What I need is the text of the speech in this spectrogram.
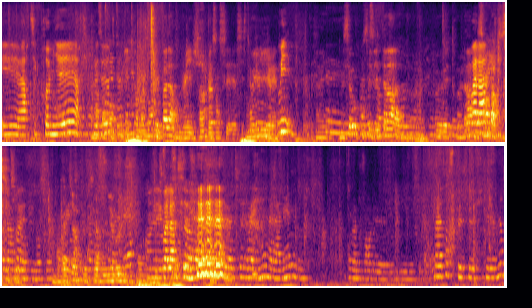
Et article 1er, article 2. Normalement, on n'est pas là. Oui, est je ça. suis pas censé assister Oui, oui. Ouais. Mais c'est au Conseil d'État euh, peut être là Voilà. sans participer. On va dire que c'est une évolution. On est, voilà, nous on a la même, donc on va pouvoir le, séparer. Mais attends, je peux te filer le mien,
